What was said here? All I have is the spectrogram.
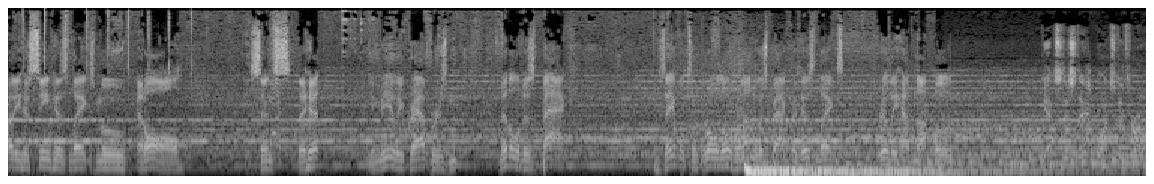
Nobody has seen his legs move at all since the hit. He immediately grabbed for his middle of his back. He Was able to roll over onto his back, but his legs really have not moved. Gets the snap, wants to throw.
